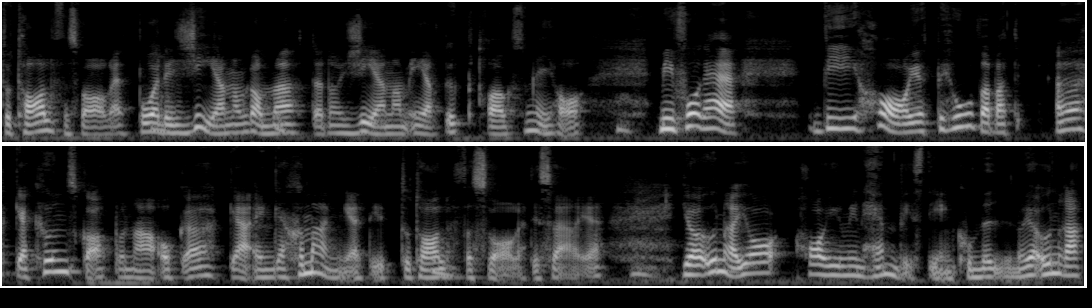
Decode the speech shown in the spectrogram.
totalförsvaret, både genom de möten och genom ert uppdrag som ni har. Min fråga är, vi har ju ett behov av att öka kunskaperna och öka engagemanget i totalförsvaret i Sverige. Jag undrar, jag har ju min hemvist i en kommun och jag undrar,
